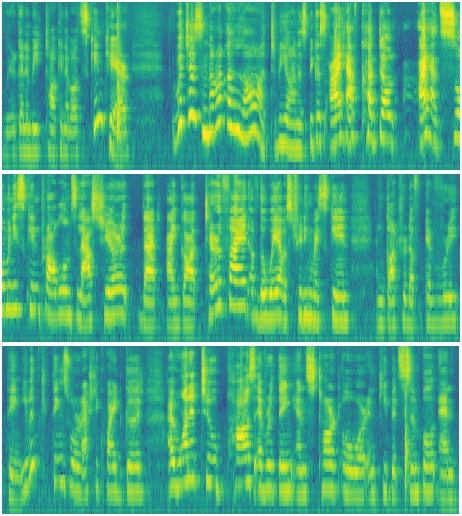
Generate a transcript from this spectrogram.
We're gonna be talking about skincare which is not a lot to be honest because I have cut down I had so many skin problems last year that I got terrified of the way I was treating my skin and got rid of everything. Even things were actually quite good. I wanted to pause everything and start over and keep it simple and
